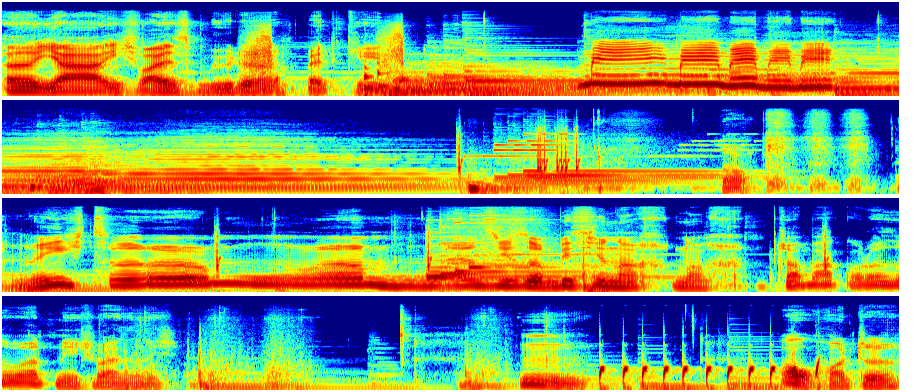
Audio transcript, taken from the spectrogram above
ja, äh, ja, ich weiß, müde, Bett gehen. Mi, mi, mi, mi, mi. So. Riecht ähm, äh, sie so ein bisschen nach, nach Tabak oder sowas? Nee, ich weiß nicht. Hm. Oh, heute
